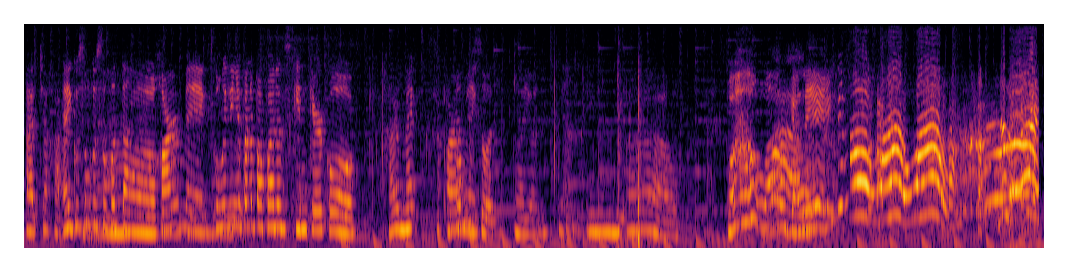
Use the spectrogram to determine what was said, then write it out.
At saka, ay gustong gusto ko ta. Carmex. Kung hindi niyo pa napapanood skincare ko. Carmex. Carmex. Pamusod. Oh, yun. Yan. Yun naman dito. Wow. Wow, wow, Wow. galing. Oh, wow! Wow!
